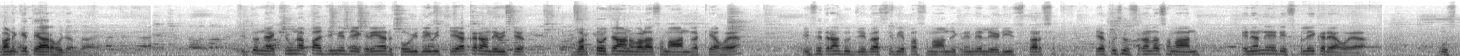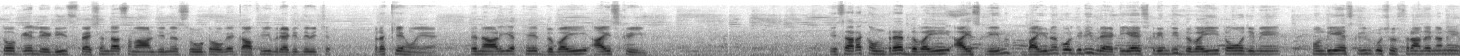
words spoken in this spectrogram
ਬਣ ਕੇ ਤਿਆਰ ਹੋ ਜਾਂਦਾ ਹੈ। ਇਸ ਤੋਂ ਨੈਕਸਟ ਹੁਣ ਆਪਾਂ ਜਿਵੇਂ ਦੇਖ ਰਹੇ ਹਾਂ ਰਸੋਈ ਦੇ ਵਿੱਚ ਜਾਂ ਘਰਾਂ ਦੇ ਵਿੱਚ ਵਰਤੋਂ ਚ ਆਉਣ ਵਾਲਾ ਸਮਾਨ ਰੱਖਿਆ ਹੋਇਆ। ਇਸੇ ਤਰ੍ਹਾਂ ਦੂਜੇ ਪਾਸੇ ਵੀ ਆਪਾਂ ਸਮਾਨ ਦੇਖ ਰਹੇ ਹਾਂ ਲੇਡੀਜ਼ ਪਰਸ ਜਾਂ ਕੁਝ ਉਸ ਤਰ੍ਹਾਂ ਦਾ ਸਮਾਨ ਇਹਨਾਂ ਨੇ ਡਿਸਪਲੇ ਕਰਿਆ ਹੋਇਆ। ਉਸ ਤੋਂ ਅੱਗੇ ਲੇਡੀਜ਼ ਫੈਸ਼ਨ ਦਾ ਸਮਾਨ ਜਿਵੇਂ ਸੂਟ ਹੋ ਗਏ, ਕਾਫੀ ਵੈਰਾਈਟੀ ਦੇ ਵਿੱਚ ਰੱਖੇ ਹੋਏ ਆ ਤੇ ਨਾਲ ਹੀ ਇੱਥੇ ਦੁਬਈ ਆਈਸਕ੍ਰੀਮ ਇਹ ਸਾਰਾ ਕਾਊਂਟਰ ਹੈ ਦੁਬਈ ਆਈਸਕ੍ਰੀਮ ਬਾਈ ਉਹਨਾਂ ਕੋਲ ਜਿਹੜੀ ਵੈਰਾਈਟੀ ਹੈ ਆਈਸਕ੍ਰੀਮ ਦੀ, ਦੁਬਈ ਤੋਂ ਜਿਵੇਂ ਹੁੰਦੀ ਹੈ ਆਈਸਕ੍ਰੀਮ ਕੁਝ ਉਸ ਤਰ੍ਹਾਂ ਦੇ ਇਹਨਾਂ ਨੇ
